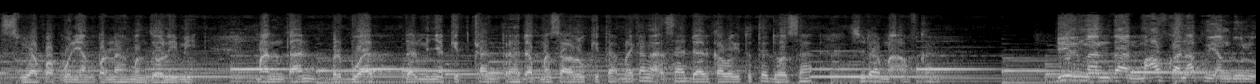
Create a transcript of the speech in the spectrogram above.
siapa pun yang pernah menzolimi mantan berbuat dan menyakitkan terhadap masa lalu kita. Mereka nggak sadar kalau itu teh dosa. Sudah maafkan. Bir mantan, maafkan aku yang dulu.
